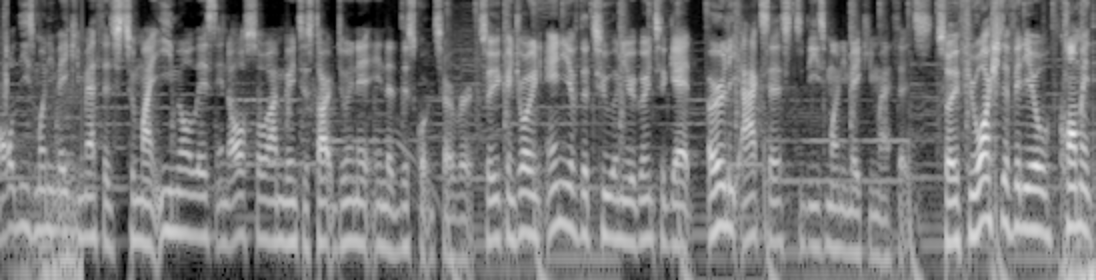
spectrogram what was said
all these money making methods to my email list. And also I'm going to start doing it in the Discord server. So you can join any of the two and you're going to get early access to these money making methods. So if you watched the video, comment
